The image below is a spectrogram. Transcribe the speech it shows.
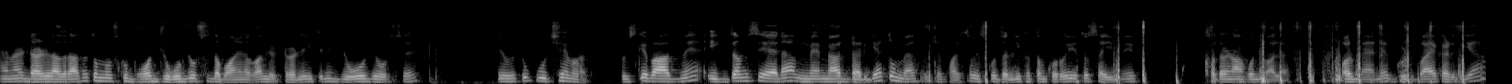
है ना डर लग रहा था तो मैं उसको बहुत ज़ोर ज़ोर से दबाने लगा लिटरली इतनी ज़ोर ज़ोर से कि वो तू पूछे मत। उसके बाद में एकदम से है ना मैं मैं डर गया तो मैं सोचा भाई साहब इसको जल्दी खत्म करो ये तो सही में खतरनाक होने वाला है। और मैंने गुड बाय कर दिया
